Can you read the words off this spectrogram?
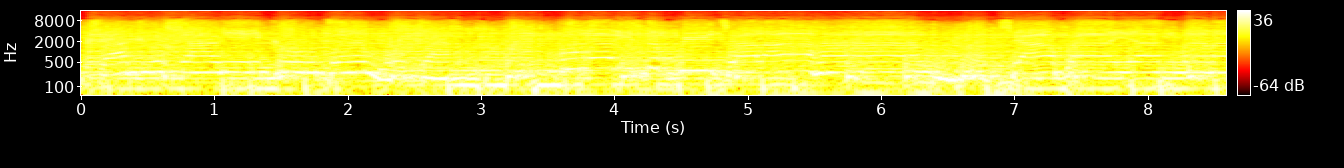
Satu kali ku temukan bunga di tepi jalan. Siapa yang menang?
